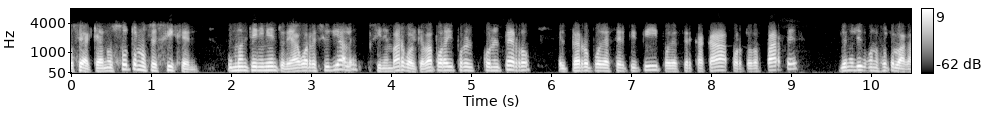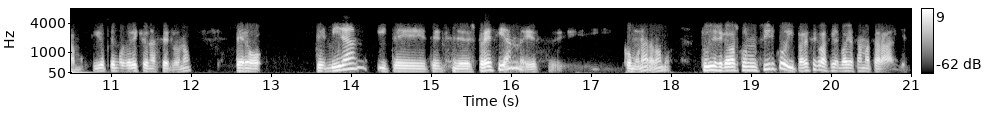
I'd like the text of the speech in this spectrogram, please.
O sea, que a nosotros nos exigen un mantenimiento de aguas residuales, sin embargo, el que va por ahí por el, con el perro, el perro puede hacer pipí, puede hacer caca por todas partes. Yo no digo que nosotros lo hagamos, yo tengo derecho en hacerlo, ¿no? Pero te miran y te, desprecian, es como nada, vamos. Tú dices que vas con un circo y parece que vayas a matar a alguien.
